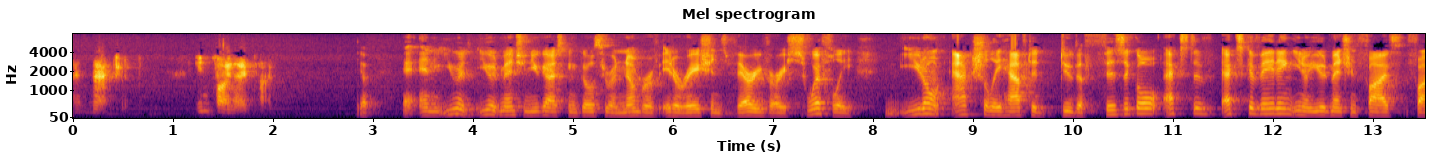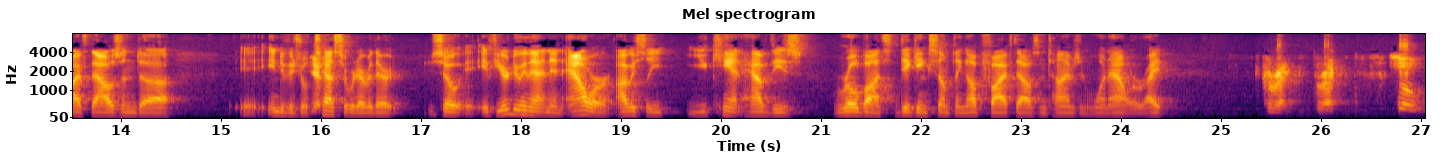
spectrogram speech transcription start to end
and match it in finite time. Yep. And you had you had mentioned you guys can go through a number of iterations very very swiftly. You don't actually have to do the physical excav- excavating. You know, you had mentioned five five thousand uh, individual Yes. tests or whatever there. So if you're doing that in an hour, obviously you can't have these robots digging something up five thousand times in one hour, right? Correct, correct. So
